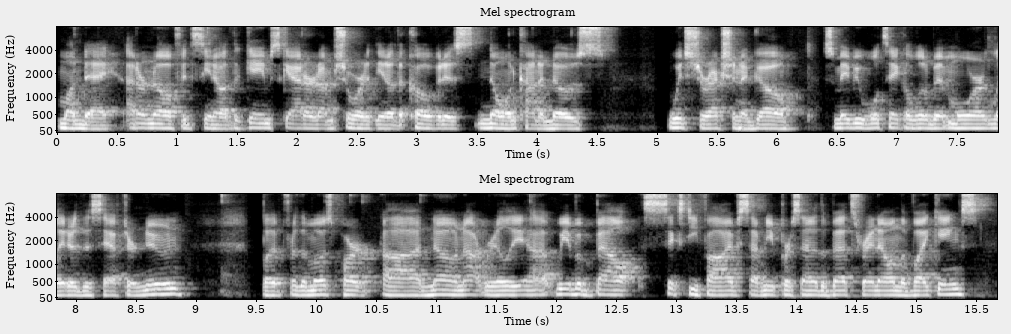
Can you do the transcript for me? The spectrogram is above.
Monday. I don't know if it's you know the game scattered. I'm sure you know the COVID is no one kind of knows which direction to go. So maybe we'll take a little bit more later this afternoon. But for the most part, uh, no, not really. Uh, we have about 65, 70% of the bets right now on the Vikings.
